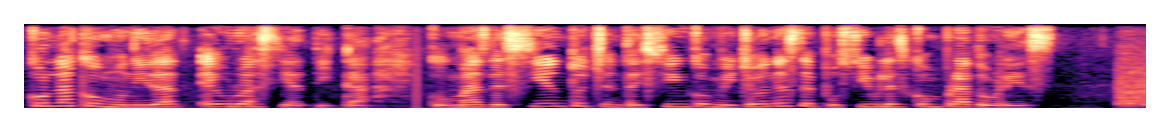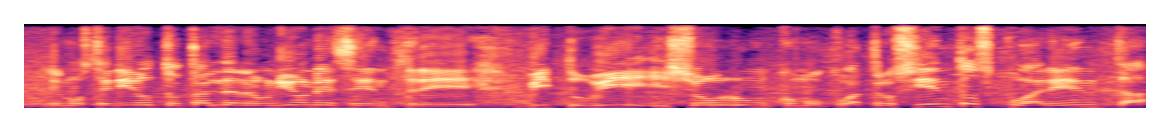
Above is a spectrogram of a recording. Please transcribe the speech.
con la comunidad euroasiática, con más de 185 millones de posibles compradores. Hemos tenido total de reuniones entre B2B y showroom como 440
